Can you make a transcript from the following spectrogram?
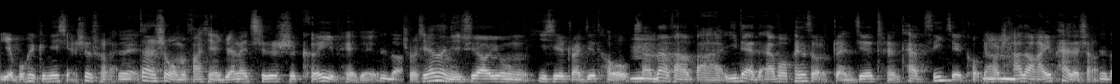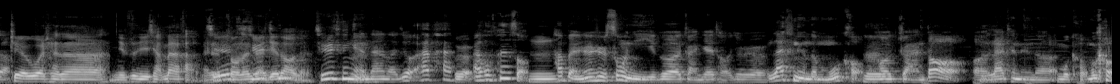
也不会给你显示出来。嗯对但是我们发现原来其实是可以配对的。是的首先呢，你需要用一些转接头，嗯想办法把一代的 Apple Pencil 转接成 Type C 接口，然后插到 iPad 上。嗯是的这个过程呢，你自己想办法，反其实总能转接到的。其实挺简单的，就 iPad 不是 Apple Pencil，嗯它本身是送你一个转接头，就是 Lightning 的母口，嗯然后转到呃 Lightning 的母口母口。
